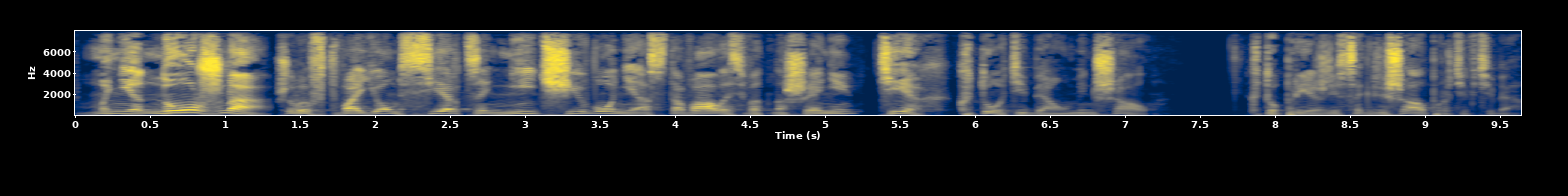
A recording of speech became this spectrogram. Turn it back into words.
мне нужно, чтобы в твоем сердце ничего не оставалось в отношении тех, кто тебя уменьшал, кто прежде согрешал против тебя.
